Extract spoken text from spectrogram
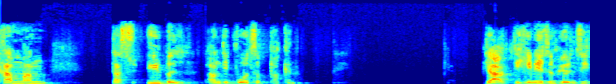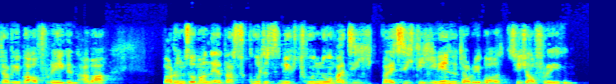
kann man das Übel an die Wurzel packen. Ja, die Chinesen würden sich darüber aufregen, aber warum soll man etwas Gutes nicht tun, nur weil sich, weil sich die Chinesen darüber sich aufregen?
